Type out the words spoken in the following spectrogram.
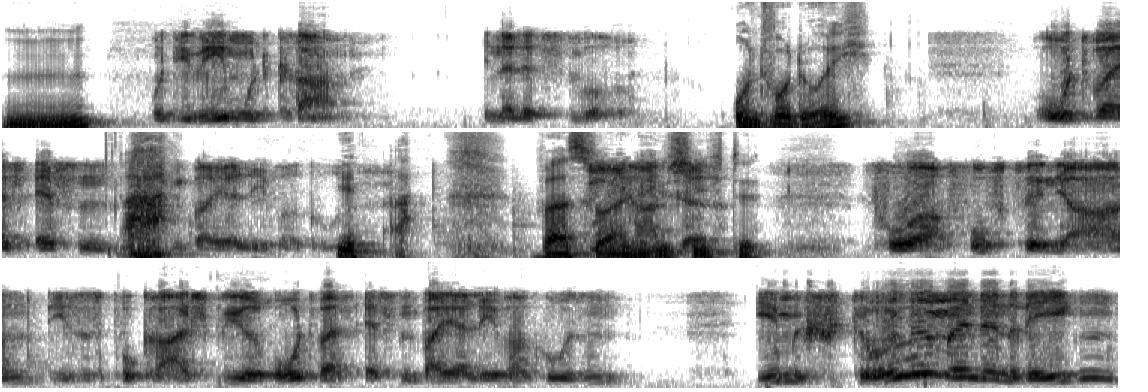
Mhm. Und die Wehmut kam in der letzten Woche. Und wodurch? Rot-Weiß Essen Ah. gegen Bayer Leverkusen. Ja, was für eine Geschichte. Vor 15 Jahren dieses Pokalspiel Rot-Weiß Essen Bayer Leverkusen. Im strömenden Regen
